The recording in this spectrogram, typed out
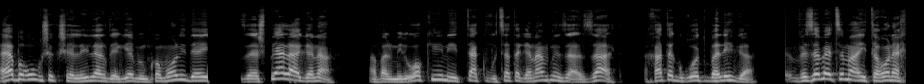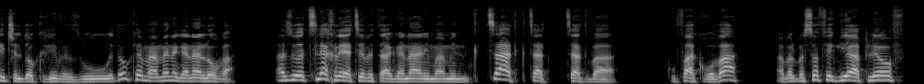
היה ברור שכשלילארד יגיע במקום הולידיי, זה ישפיע על ההגנה. אבל מילווקי נהייתה קבוצת הגנה מזעזעת, אחת הגרועות בליגה. וזה בעצם היתרון היחיד של דוק ריברס, הוא ידעו כמאמן הגנה לא רע. אז הוא יצליח לייצב את ההגנה, אני מאמין, קצת, קצת, קצת בתקופה הקרובה, אבל בסוף יגיע הפלייאוף,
